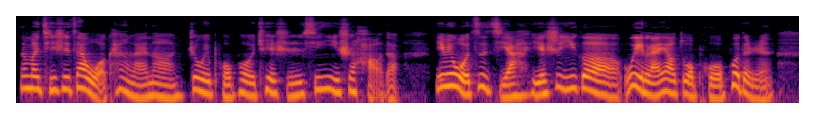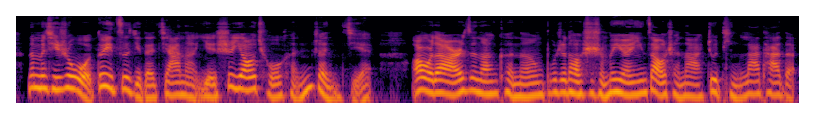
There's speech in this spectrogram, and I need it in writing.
那么其实在我看来呢，这位婆婆确实心意是好的，因为我自己啊也是一个未来要做婆婆的人。那么其实我对自己的家呢也是要求很整洁。而我的儿子呢，可能不知道是什么原因造成的，就挺邋遢的，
